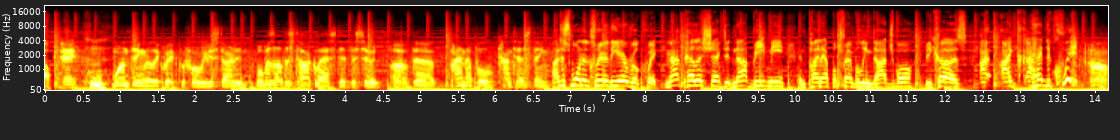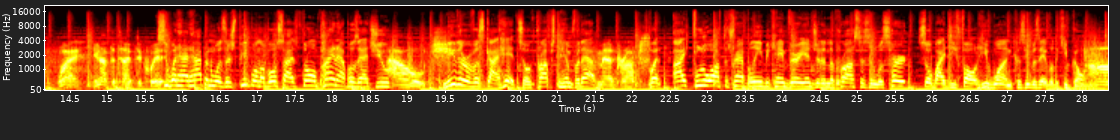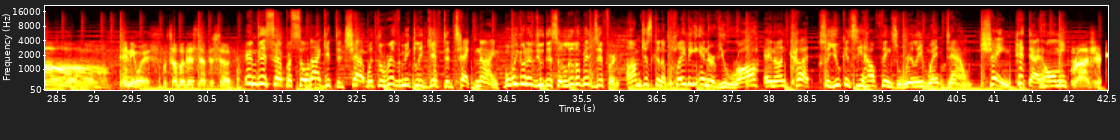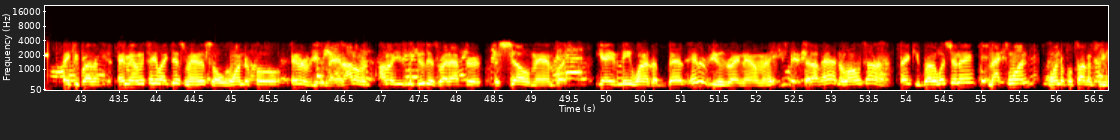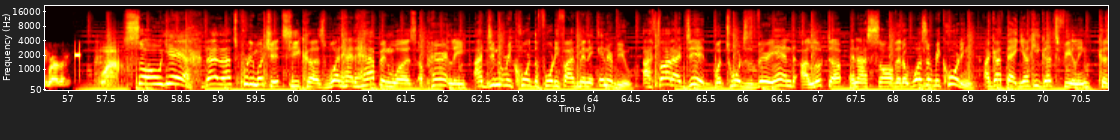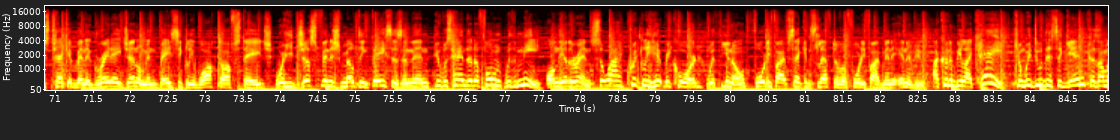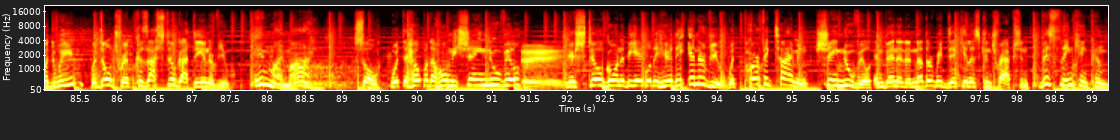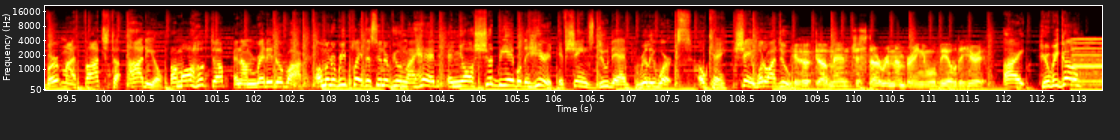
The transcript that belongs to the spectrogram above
Wow. Hey, hmm. one thing really quick before we get started. What was all this talk last episode of the pineapple contest thing? I just wanted to clear the air real quick. Matt Pelishek did not beat me in pineapple trampoline dodgeball because I, I, I had to quit. Oh, why? You're not the type to quit. See, what had happened was there's people on both sides throwing pineapples at you. Ouch. Neither of us got hit, so props to him for that. Mad props. But I flew off the trampoline, became very injured in the process, and was hurt. So by default, he won because he was able to keep going. Oh. Anyways, what's up with this episode? In this episode, I get to chat with the rhythmically gifted Tech N9ne, but we're gonna do this a little bit different. I'm just gonna play the interview raw and uncut so you can see how things really went down. Shane, hit that, homie. Roger. Thank you, brother. Hey man, let me tell you like this, man. It's a wonderful interview, man. I don't I don't usually do this right after the show, man, but you gave me one of the best interviews right now, man, that I've had in a long time. Thank you, brother. What's your name? Max One. Wonderful talking to you, brother. Wow. So yeah, that, that's pretty much it. See, cause what had happened was apparently I didn't record the 45 minute interview. I thought I did, but towards the very end, I looked up and I saw that it wasn't recording. I got that yucky guts feeling, cause Tech had been a grade A gentleman, basically walked off stage where he just finished melting faces and then he was handed a phone with me on the other end. So I quickly hit record with, you know, 45 seconds left of a 45 minute interview. I couldn't be like, hey, can we do this again? Cause I'm a dweeb? But don't trip, cause I still got the interview in my mind. So, with the help of the homie Shane Newville, Hey. you're still going to be able to hear the interview. With perfect timing, Shane Newville invented another ridiculous contraption. This thing can convert my thoughts to audio. I'm all hooked up and I'm ready to rock. I'm gonna replay this interview in my head, and y'all should be able to hear it if Shane's doodad really works. Okay, Shane, what do I do? Get hooked up, man. Just start remembering and we'll be able to hear it. Alright, here we go.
